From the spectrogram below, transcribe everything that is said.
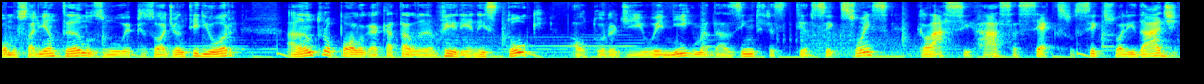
Como salientamos no episódio anterior, a antropóloga catalã Verena Stoke, autora de O Enigma das Intersecções, Classe, Raça, Sexo, Sexualidade,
